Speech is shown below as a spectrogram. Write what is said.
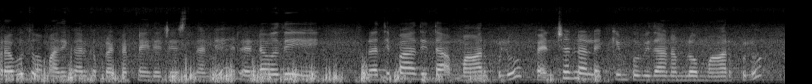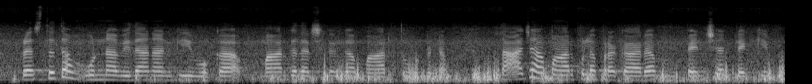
ప్రభుత్వం అధికారిక ప్రకటన అయితే చేస్తుందండి రెండవది ప్రతిపాదిత మార్పులు పెన్షన్ల లెక్కింపు విధానంలో మార్పులు ప్రస్తుతం ఉన్న విధానానికి ఒక మార్గదర్శకంగా మారుతూ ఉండటం తాజా మార్పుల ప్రకారం పెన్షన్ లెక్కింపు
